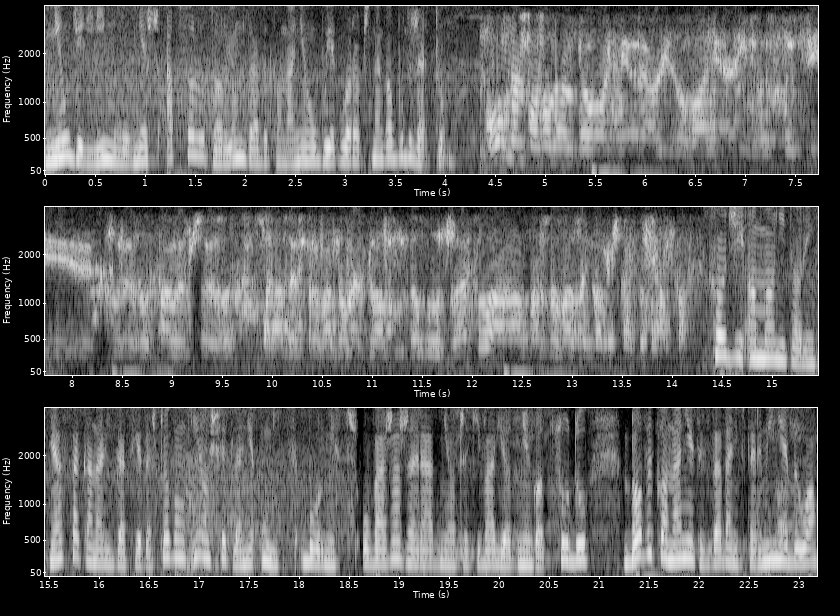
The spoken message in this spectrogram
Nie udzielili mu również absolutorium za wykonanie ubiegłorocznego budżetu. Głównym powodem było nierealizowanie inwestycji, które zostały przez Radę wprowadzone do, do budżetu, a bardzo ważnych dla mieszkańców miasta. Chodzi o monitoring miasta, kanalizację deszczową i oświetlenie ulic. Burmistrz uważa, że radni oczekiwali od niego cudu, bo wykonanie tych zadań w terminie było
